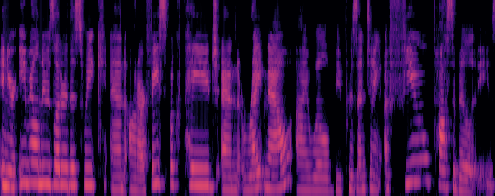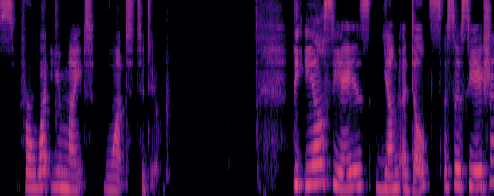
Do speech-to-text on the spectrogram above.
in your email newsletter this week and on our Facebook page. And right now, I will be presenting a few possibilities for what you might want to do. The ELCA's Young Adults Association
